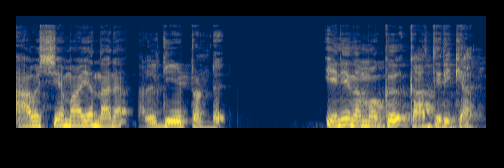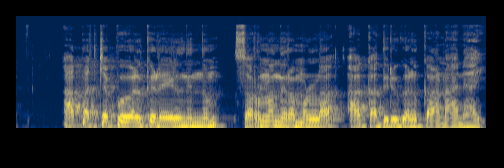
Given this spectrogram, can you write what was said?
ആവശ്യമായ നന നൽകിയിട്ടുണ്ട്. ഇനി നമുക്ക് കാത്തിരിക്കാം. ആ പച്ചപ്പുകൾക്കിടയിൽ നിന്നും സ്വർണ നിറമുള്ള ആ കതിരുകൾ കാണാനായി.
